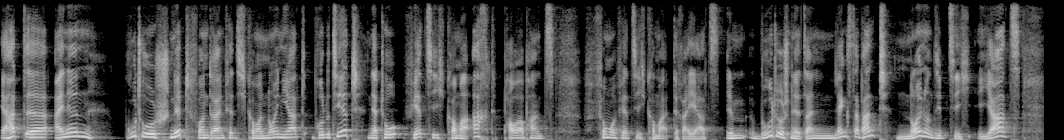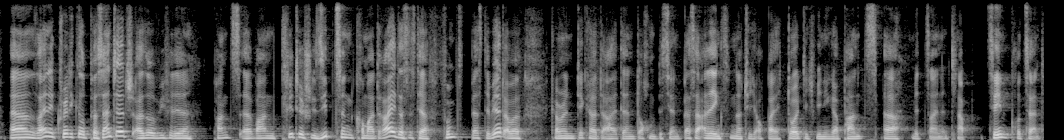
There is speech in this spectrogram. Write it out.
Er hat äh, einen Bruttoschnitt von 43,9 Yard produziert, netto 40,8, Powerpunts 45,3 Yards im Bruttoschnitt. Sein längster Punt 79 Yards. Äh, seine Critical Percentage, also wie viele Punts äh, waren kritisch 17,3. Das ist der fünftbeste Wert, aber Karen Dicker da halt dann doch ein bisschen besser. Allerdings natürlich auch bei deutlich weniger Punts äh, mit seinen knapp 10 Prozent.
